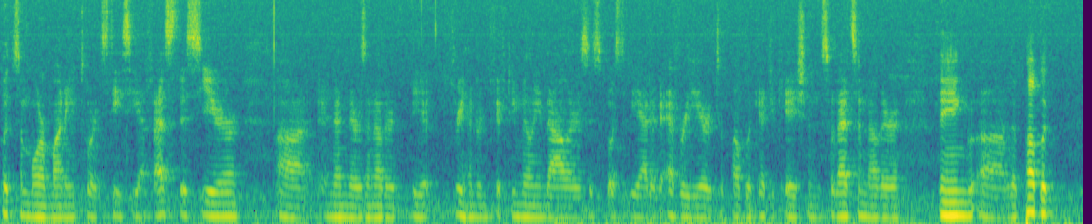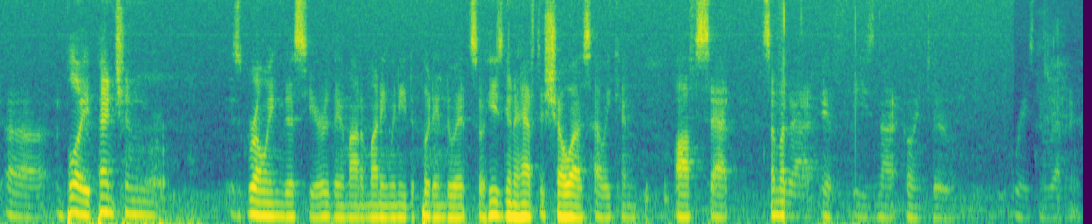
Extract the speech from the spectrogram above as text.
put some more money towards DCFS this year. Uh, and then there's another the $350 million is supposed to be added every year to public education. So that's another thing. Uh, the public uh, employee pension is growing this year, the amount of money we need to put into it. So he's going to have to show us how he can offset some of that if he's not going to raise new revenues.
